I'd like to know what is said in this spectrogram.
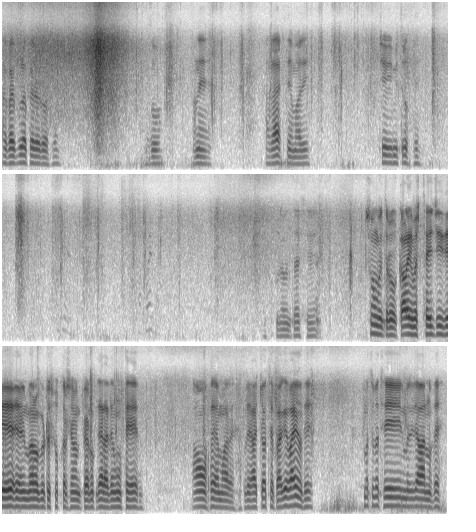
આ ભાઈ પુલા ફેરે રહ્યો છે. અને આ રાખ છે અમારી. જેવી મિત્રો છે. બધા છે. શું મિત્રો, કાળી મસ્ત થઈ ગઈ છે. મારો બેટો શુકર છે પેલું ગારા દેવું છે. આવું છે અમારે. આપણે આ ચોથે ભાગે વાયો છે. મતલબ મથી મરી જવાનું છે.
